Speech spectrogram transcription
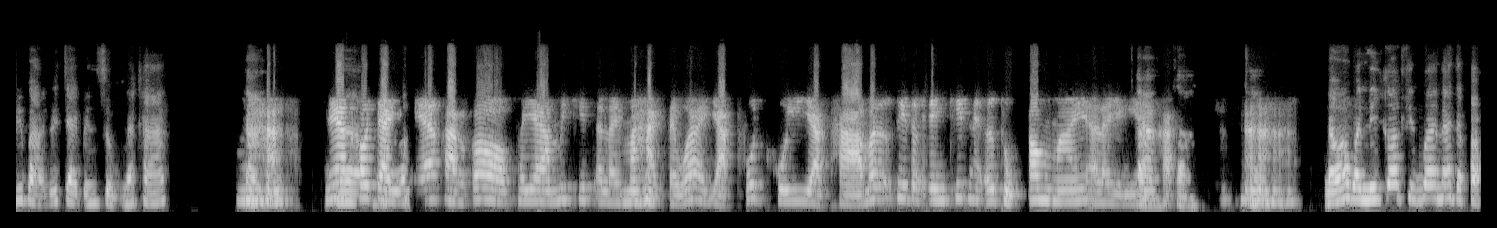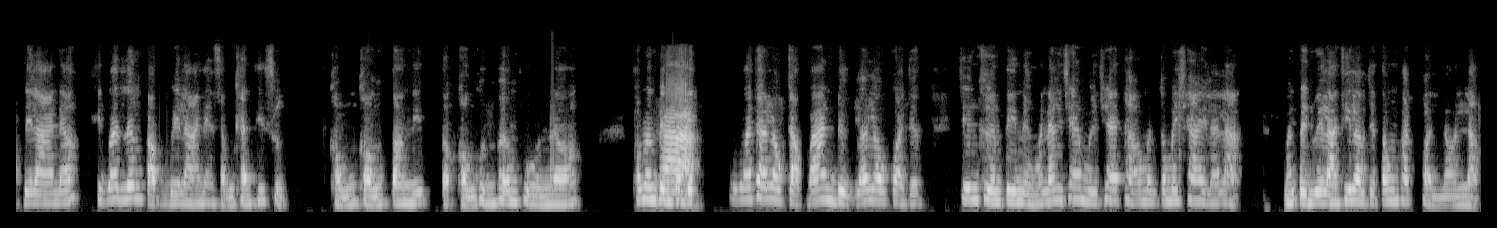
วิบากด้วยใจเป็นสุขนะคะค่ะ เนี่ยเอ่อเข้าใจอย่างเนี้ยค่ะก็พยายามไม่คิดอะไรมาก แต่ว่าอยากพูดคุยอยากถามว่าที่ตัวเองคิดเนี่ยเออถูกต้องไหมอะไรอย่างเงี้ยค่ะค่ะเนาะวันนี้ก็คิดว่าน่าจะปรับเวลาเนาะคิดว่าเรื่องปรับเวลาเนี่ยสำคัญที่สุดของของตอนนี้ของคุณเพิ่มพูนเนาะเพราะมันเป็นประเด็นค่ะเพราะว่าถ้าเรากลับบ้านดึกแล้วเรากว่าจะเที่ยงคืนตีหนึ่งมานั่งแช่มือแช่เท้ามันก็ไม่ใช่แล้วล่ะ มันเป็นเวลาที่เราจะต้องพักผ่อนนอนหลับ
